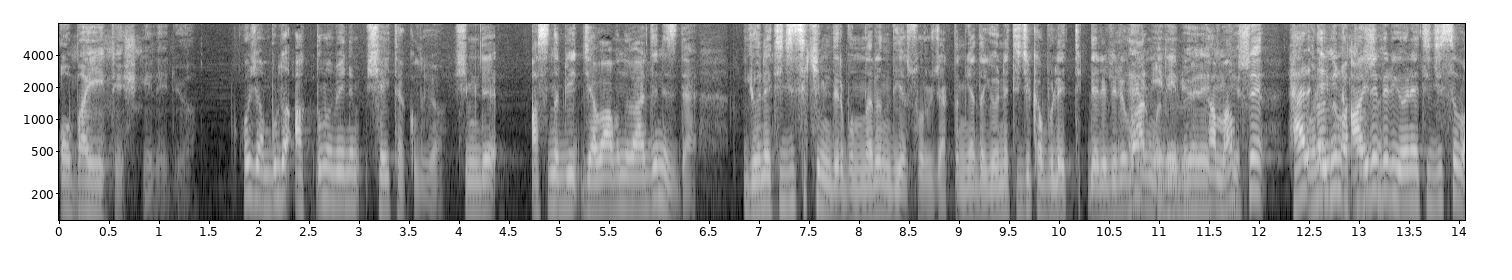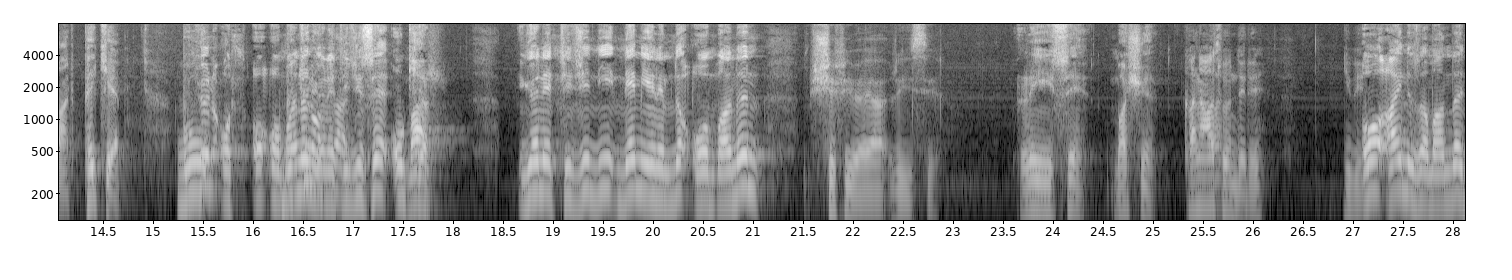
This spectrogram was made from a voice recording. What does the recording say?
obayı teşkil ediyor. Hocam burada aklıma benim şey takılıyor. Şimdi aslında bir cevabını verdiniz de yöneticisi kimdir bunların diye soracaktım ya da yönetici kabul ettikleri biri Her var mı diye. bir- Tamam. Her evin atası. ayrı bir yöneticisi var. Peki bu Bütün o, o obanın bütün yöneticisi o kim? var. Yönetici demeyelim de obanın Şefi veya reisi. reisi, başı. Kanaat önderi gibi. O aynı zamanda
